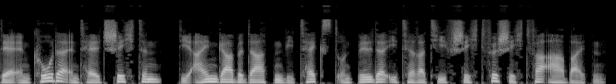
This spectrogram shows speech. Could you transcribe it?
Der Encoder enthält Schichten, die Eingabedaten wie Text und Bilder iterativ Schicht für Schicht verarbeiten.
